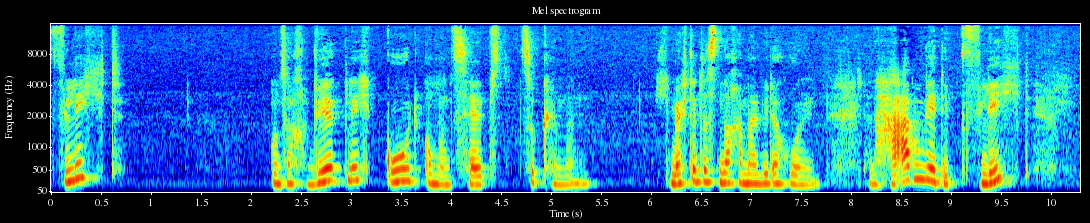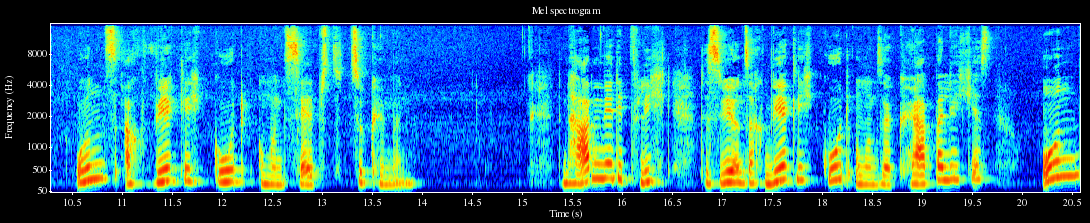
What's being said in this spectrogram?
Pflicht, uns auch wirklich gut um uns selbst zu kümmern. Ich möchte das noch einmal wiederholen. Dann haben wir die Pflicht, uns auch wirklich gut um uns selbst zu kümmern. Dann haben wir die Pflicht, dass wir uns auch wirklich gut um unser körperliches und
